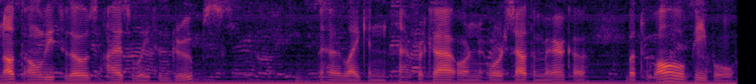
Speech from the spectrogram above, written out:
not only to those isolated groups, uh, like in Africa or, or South America, but to all people.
